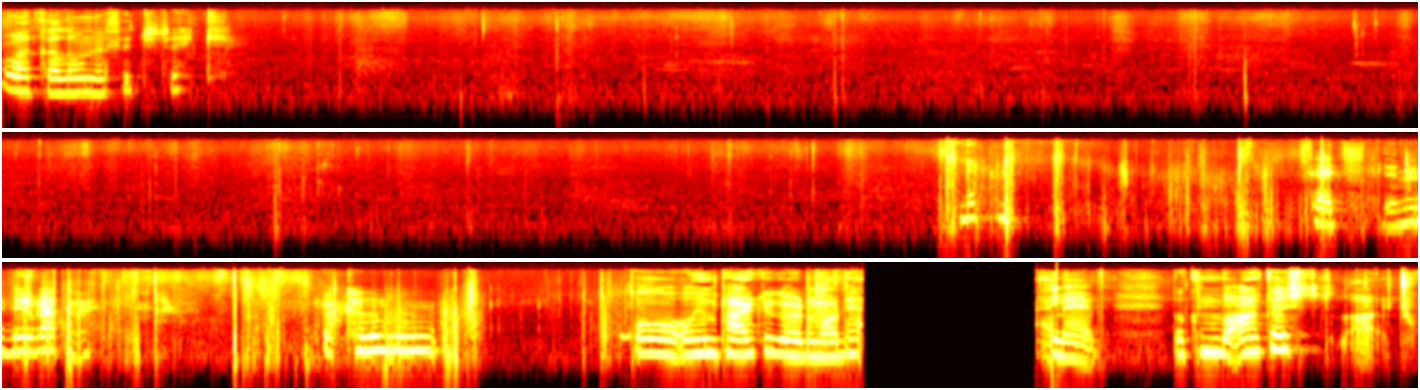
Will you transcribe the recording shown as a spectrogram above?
Bakalım ne seçecek. Bak. Seçtim. Dur bakma. Bakalım. O oyun parkı gördüm orada. Ev. Bakın bu arkadaşlar çok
